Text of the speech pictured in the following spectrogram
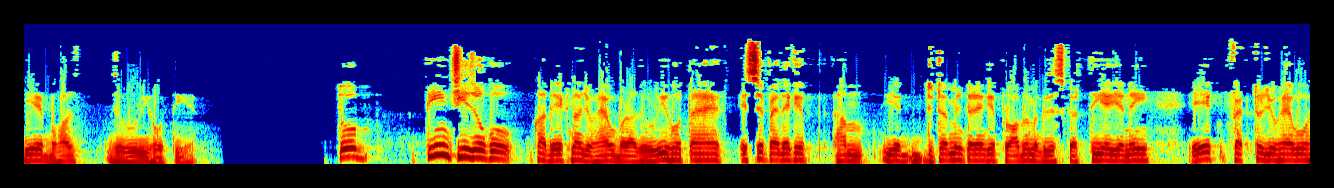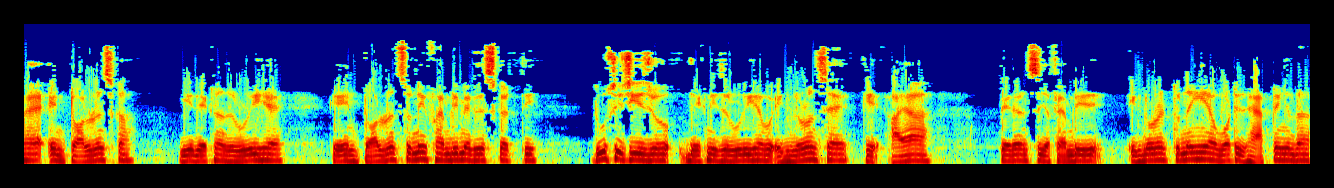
یہ بہت ضروری ہوتی ہے۔ تو تین چیزوں کو، کا دیکھنا جو ہے، وہ بڑا ضروری ہوتا ہے۔ اس سے پہلے کہ ہم یہ ڈٹرمن کریں کہ پرابلم ایگزٹ کرتی ہے یا نہیں ایک فیکٹر جو ہے وہ ہے انٹالرنس کا۔ یہ دیکھنا ضروری ہے کہ انٹالرنس تو نہیں فیملی میں ایگزسٹ کرتی۔ دوسری چیز جو دیکھنی ضروری ہے وہ اگنورینس ہے کہ آیا پیرنٹس یا فیملی اگنورینٹ تو نہیں ہے۔ What is happening in the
